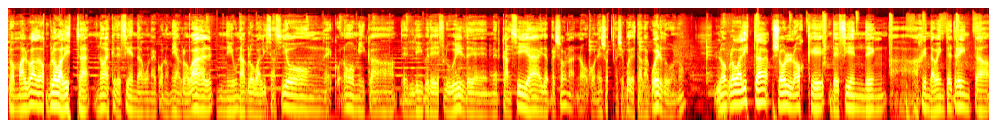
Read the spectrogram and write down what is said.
Los malvados globalistas no es que defiendan una economía global, ni una globalización económica, del libre fluir de mercancías y de personas, no, con eso se puede estar de acuerdo, ¿no? Los globalistas son los que defienden Agenda 2030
